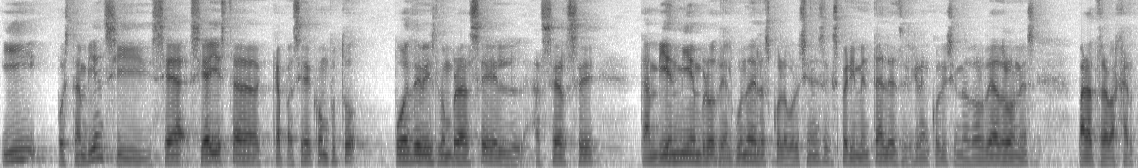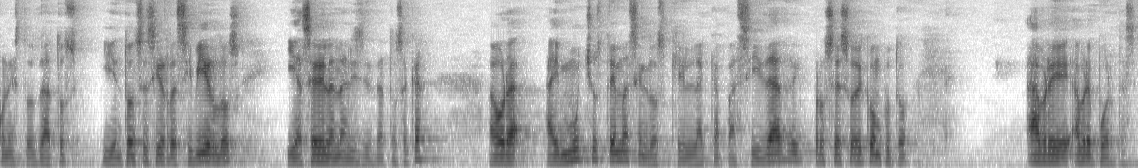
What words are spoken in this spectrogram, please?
y pues también si, si hay esta capacidad de cómputo puede vislumbrarse el hacerse también miembro de alguna de las colaboraciones experimentales del Gran Colisionador de Hadrones para trabajar con estos datos y entonces ir recibirlos y hacer el análisis de datos acá. Ahora, hay muchos temas en los que la capacidad de proceso de cómputo abre, abre puertas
